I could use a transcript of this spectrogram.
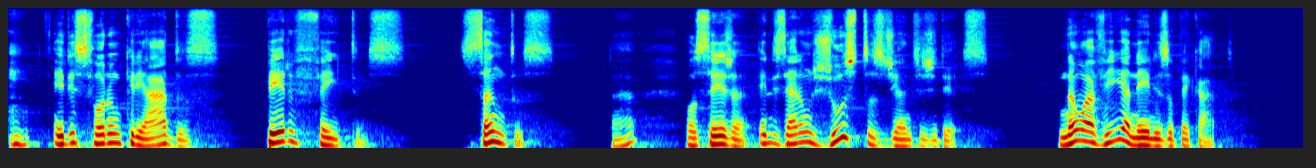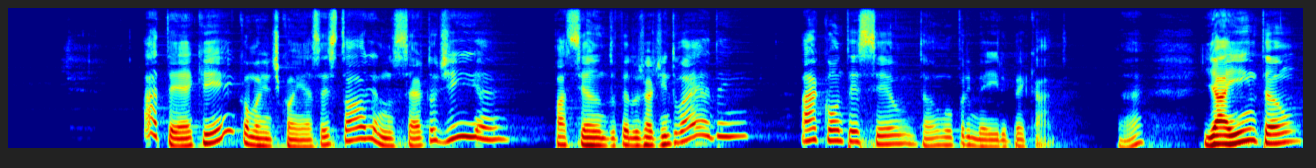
eles foram criados perfeitos, santos. Né? Ou seja, eles eram justos diante de Deus. Não havia neles o pecado. Até que, como a gente conhece a história, num certo dia, passeando pelo jardim do Éden, aconteceu então o primeiro pecado. Né? E aí então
